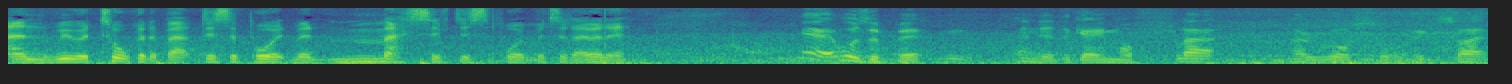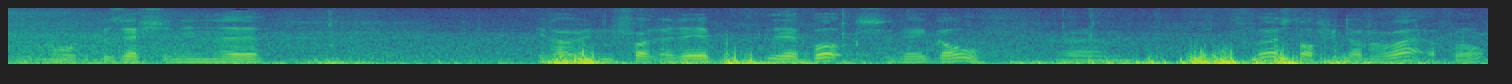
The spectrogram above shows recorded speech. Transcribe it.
And we were talking about disappointment, massive disappointment today, wasn't it? Yeah, it was a bit. We ended the game off flat. No real sort of excitement or possession in the, you know, in front of their their box, their goal. Um, first off, we done all right. I thought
